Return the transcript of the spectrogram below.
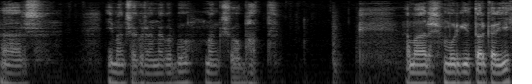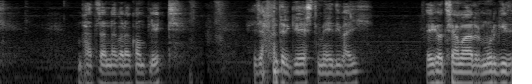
আর এই মাংস এখন রান্না করব, মাংস, ভাত। আমার মুরগির তরকারি ভাত রান্না করা কমপ্লিট এই যে আমাদের গেস্ট মেহেদি ভাই। এই হচ্ছে আমার মুরগির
